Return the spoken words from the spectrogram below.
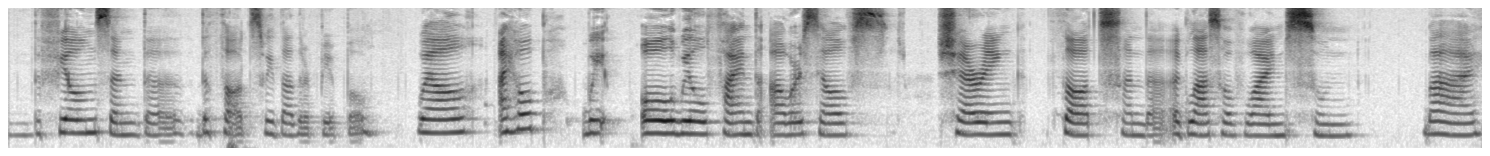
the films and the, the thoughts with other people. Well, I hope we all will find ourselves sharing thoughts and a glass of wine soon Bye.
